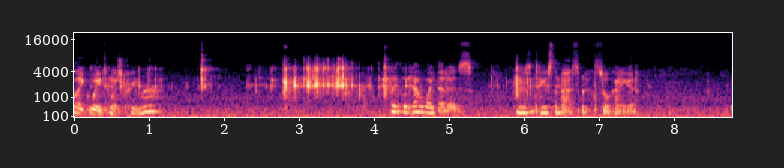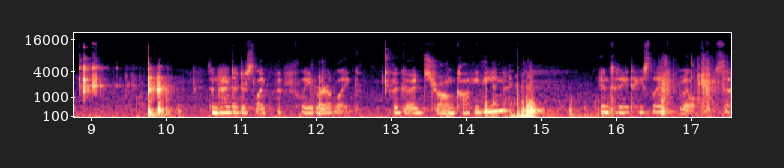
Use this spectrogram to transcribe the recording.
Like way too much creamer. Like look how white that is. It doesn't taste the best, but it's still kind of good. Sometimes I just like the flavor of like a good strong coffee bean. And today it tastes like milk, so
